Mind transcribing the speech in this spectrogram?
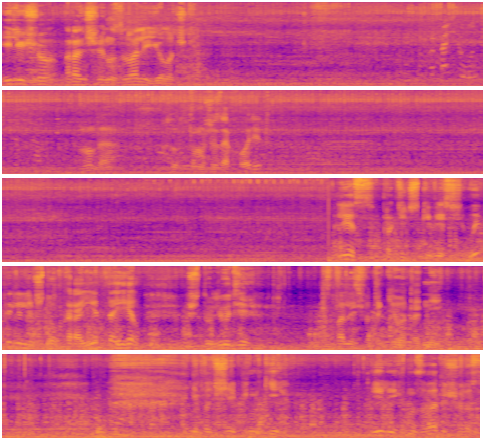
Или еще раньше ее называли елочки. Ну да, кто-то там уже заходит. Лес практически весь выпилили, что караед доел, что люди остались вот такие вот одни небольшие пеньки. Или их называют еще раз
